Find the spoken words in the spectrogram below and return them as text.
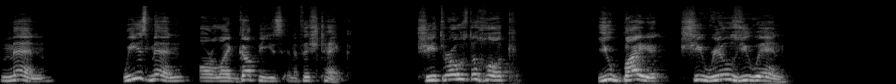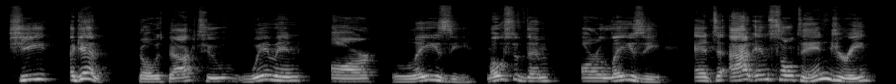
men, we as men, are like guppies in a fish tank. She throws the hook, you bite it, she reels you in. She, again, goes back to women are lazy. Most of them are lazy. And to add insult to injury,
